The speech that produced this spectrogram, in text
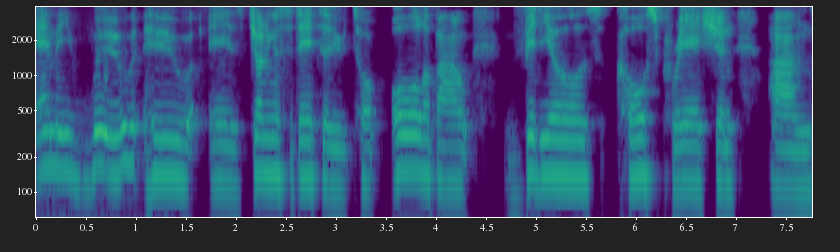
Emmy Wu, who is joining us today to talk all about videos, course creation, and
